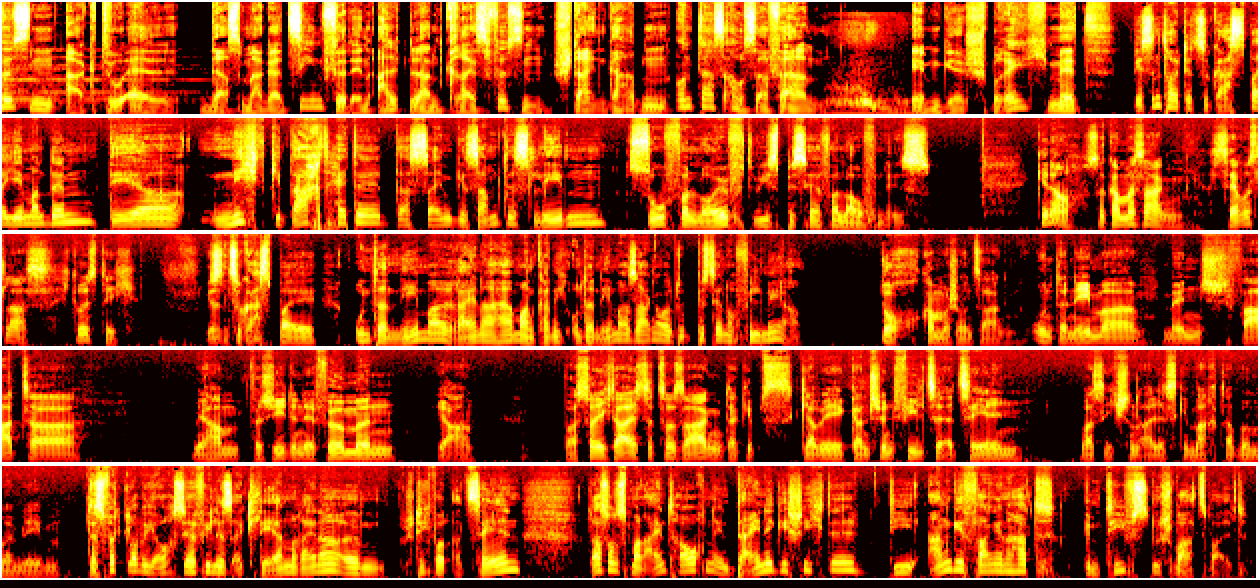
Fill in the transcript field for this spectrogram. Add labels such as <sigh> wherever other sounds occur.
Füssen aktuell. Das Magazin für den Altlandkreis Füssen, Steingarten und das Außerfern. Im Gespräch mit. Wir sind heute zu Gast bei jemandem, der nicht gedacht hätte, dass sein gesamtes Leben so verläuft, wie es bisher verlaufen ist. Genau, so kann man sagen. Servus Lars, ich grüße dich. Wir sind zu Gast bei Unternehmer Rainer Hermann. Kann ich Unternehmer sagen, aber du bist ja noch viel mehr. Doch, kann man schon sagen. Unternehmer, Mensch, Vater. Wir haben verschiedene Firmen. Ja, was soll ich da alles dazu sagen? Da gibt es, glaube ich, ganz schön viel zu erzählen, was ich schon alles gemacht habe in meinem Leben. Das wird, glaube ich, auch sehr vieles erklären, Rainer. Ähm, Stichwort erzählen. Lass uns mal eintauchen in deine Geschichte, die angefangen hat im tiefsten Schwarzwald.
